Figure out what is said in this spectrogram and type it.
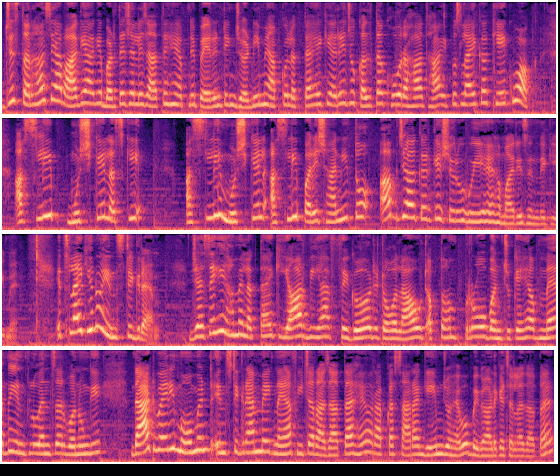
जिस तरह से आप आगे आगे बढ़ते चले जाते हैं अपने पेरेंटिंग जर्नी में, आपको लगता है कि अरे, जो कल तक हो रहा था it was like a cake walk असली मुश्किल असली असली मुश्किल, असली परेशानी तो अब जा करके शुरू हुई है हमारी ज़िंदगी में. It's like you know Instagram जैसे ही हमें लगता है कि यार we have figured it all out अब तो हम प्रो बन चुके हैं, अब मैं भी इन्फ्लुएंसर बनूँगी। दैट वेरी मोमेंट इंस्टाग्राम में एक नया फीचर आ जाता है और आपका सारा गेम जो है वो बिगाड़ के चला जाता है।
